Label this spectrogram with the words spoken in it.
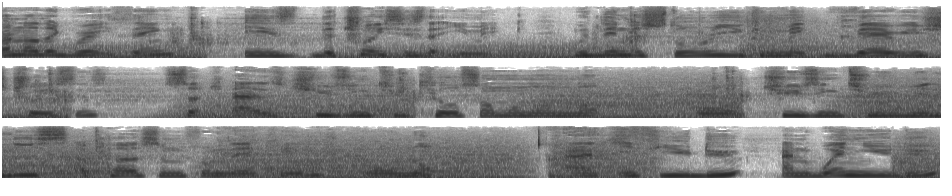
Another great thing is the choices that you make. Within the story, you can make various choices, such as choosing to kill someone or not, or choosing to release a person from their cage or not. And if you do, and when you do,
